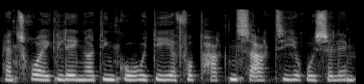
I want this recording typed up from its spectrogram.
Han tror ikke længere din gode idé at få pagtens sagt til Jerusalem.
